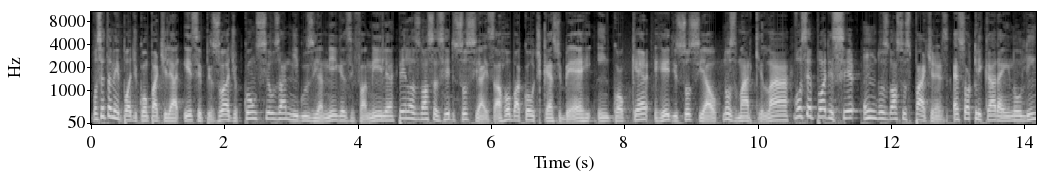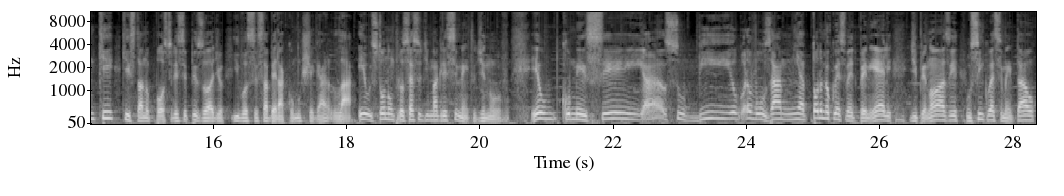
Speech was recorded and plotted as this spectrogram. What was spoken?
Você também pode compartilhar esse episódio com seus amigos e amigas e família pelas nossas redes sociais, arroba CoachCastBR em qualquer rede social. Nos marque lá. Você pode ser um dos nossos partners. É só clicar aí no link que está no post desse episódio e você saberá como chegar lá. Eu estou num processo de emagrecimento de novo. Eu comecei a subir, agora eu vou usar minha, todo o meu conhecimento PNL, de hipnose, o 5S mental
